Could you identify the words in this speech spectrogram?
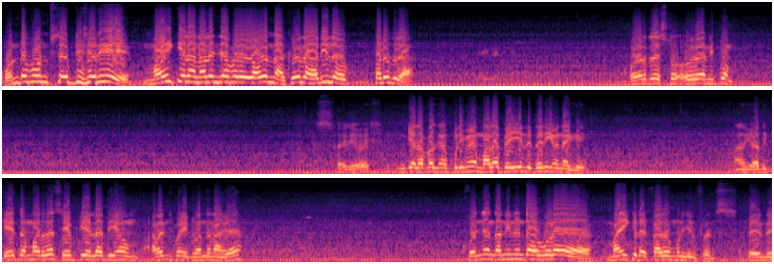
ஒன்றை ஃபோன் சேஃப்டி சரி. மைக்கெல்லாம் நனைஞ்சா பிறகு அவன் கீழே அடியில் படுதுடா ஒரு இடத்துல ஸ்டோ நிற்போம் சரி இங்கெல்லாம் பக்கம் எப்படியுமே மழை பெய்யுன்னு தெரியும் எனக்கு. அதுக்கு அதுக்கேற்ற மாதிரி தான் சேஃப்டி எல்லாத்தையும் அரேஞ்ச் பண்ணிட்டு வந்தேன் நாங்கள் கொஞ்சம் தண்ணி நின்றா கூட மைக்கிட கதை முடிஞ்சிடும் ஃப்ரெண்ட்ஸ் இப்போ இந்த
